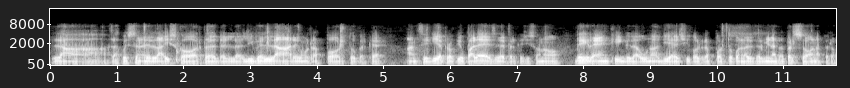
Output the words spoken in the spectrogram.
la, la questione dell'high score, del livellare un rapporto, perché anzi lì è proprio palese perché ci sono dei ranking da 1 a 10 col rapporto con la determinata persona, però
